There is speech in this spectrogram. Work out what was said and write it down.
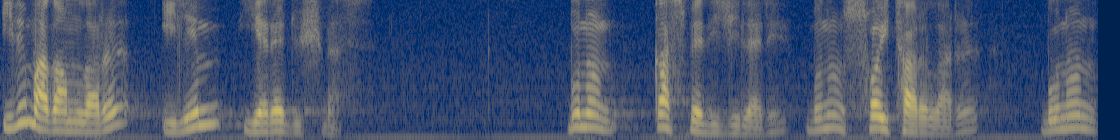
İlim adamları, ilim yere düşmez. Bunun gasp edicileri, bunun soytarıları, bunun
